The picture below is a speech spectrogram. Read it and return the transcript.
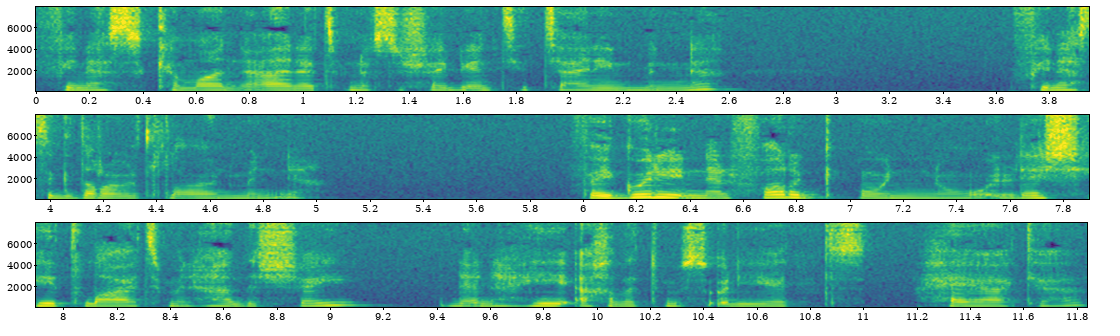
في ناس كمان عانت بنفس الشيء اللي أنت تعانين منه وفي ناس قدروا يطلعون منه. فيقولي إن الفرق وإنه ليش هي طلعت من هذا الشيء؟ لأنها هي أخذت مسؤولية حياتها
